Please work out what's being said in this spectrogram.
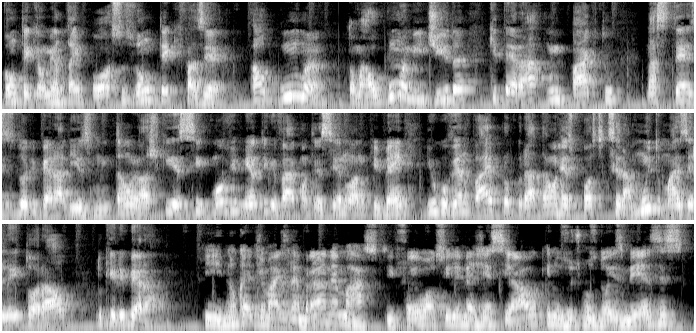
vão ter que aumentar impostos, vão ter que fazer alguma, tomar alguma medida que terá um impacto nas teses do liberalismo. Então, eu acho que esse movimento ele vai acontecer no ano que vem e o governo vai procurar dar uma resposta que será muito mais eleitoral do que liberal. E nunca é demais lembrar, né, Márcio, que foi o auxílio emergencial que nos últimos dois meses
